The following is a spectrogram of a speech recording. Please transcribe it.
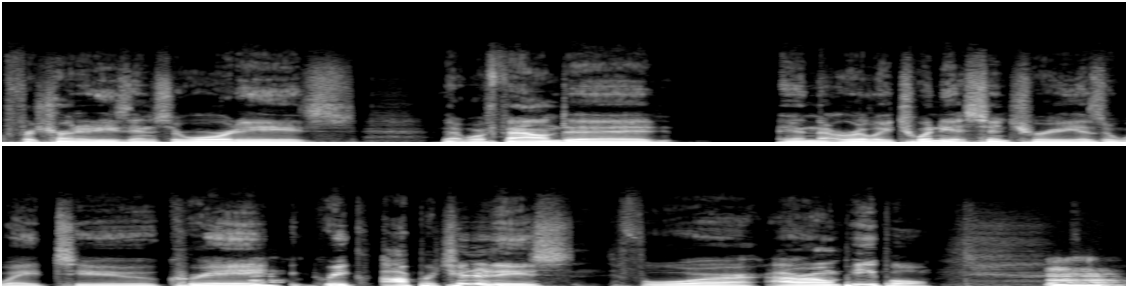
fraternities and sororities that were founded in the early 20th century as a way to create mm-hmm. Greek opportunities for our own people. Mm-hmm.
